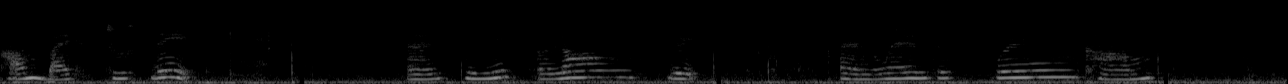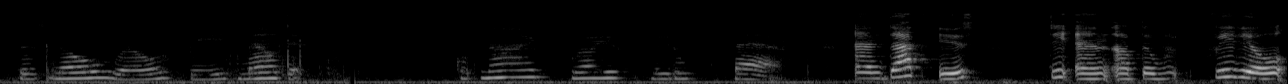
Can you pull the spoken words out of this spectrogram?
come back to sleep. And he need a long sleep. And when the spring come, the snow will be melted. Good night, brave little bear. And that is the end of the video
